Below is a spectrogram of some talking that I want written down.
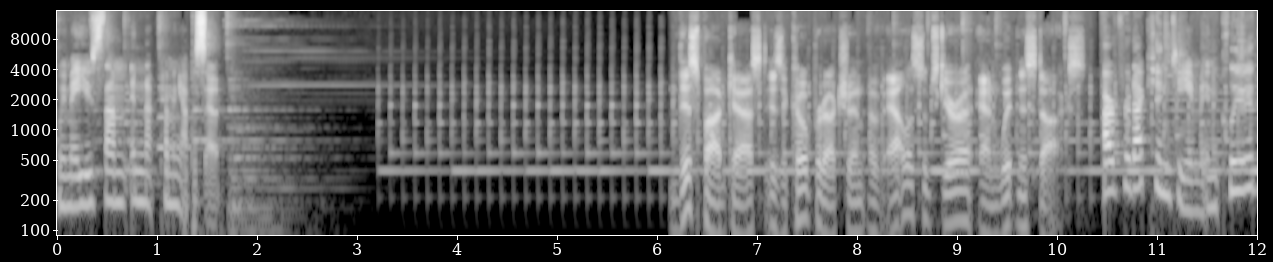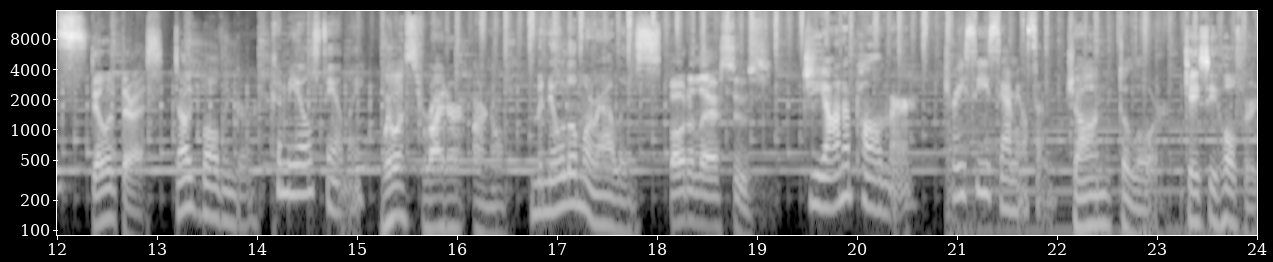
We may use them in an upcoming episode. This podcast is a co production of Atlas Obscura and Witness Docs. Our production team includes Dylan Thuras, Doug Baldinger, Camille Stanley, Willis Ryder Arnold, Manolo Morales, Baudelaire Seuss, Gianna Palmer, Tracy Samuelson, John Delore, Casey Holford.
